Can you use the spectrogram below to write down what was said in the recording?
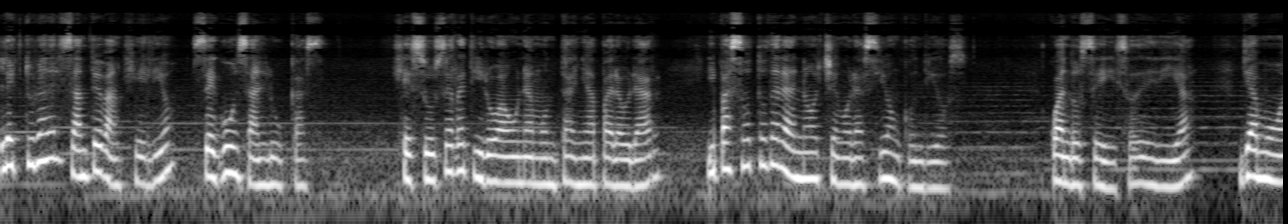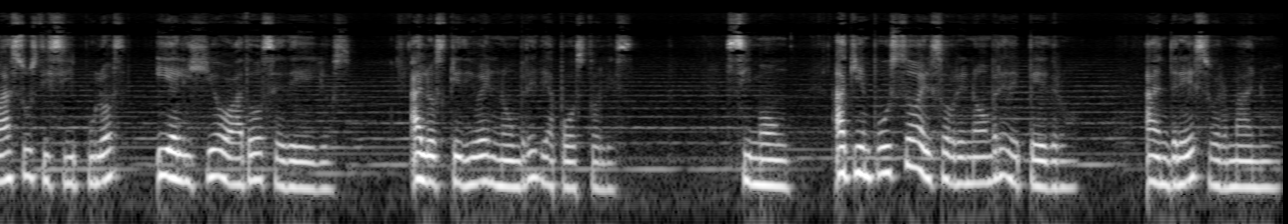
Lectura del Santo Evangelio según San Lucas. Jesús se retiró a una montaña para orar y pasó toda la noche en oración con Dios. Cuando se hizo de día, llamó a sus discípulos y eligió a doce de ellos, a los que dio el nombre de apóstoles. Simón, a quien puso el sobrenombre de Pedro, Andrés su hermano,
